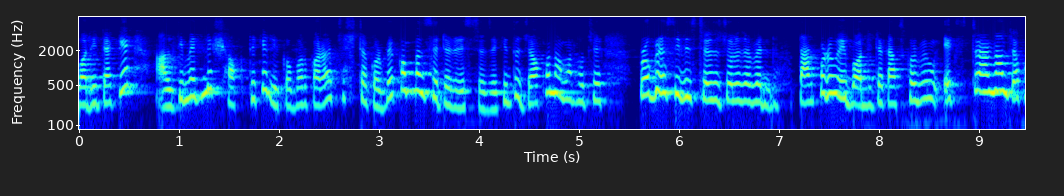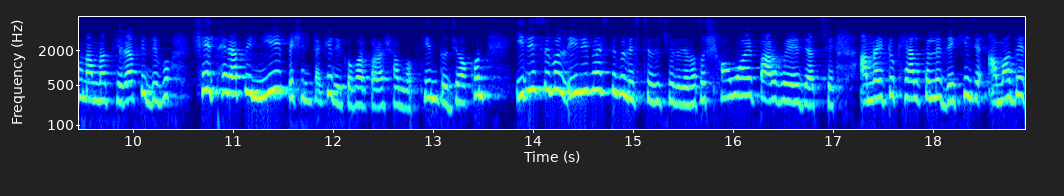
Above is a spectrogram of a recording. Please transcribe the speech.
বডিটাকে আলটিমেটলি শক থেকে রিকভার করার চেষ্টা করবে কম্পানসেটরি স্টেজে কিন্তু যখন আমার হচ্ছে প্রোগ্রেসিভ স্টেজে চলে যাবে, তারপরেও এই বডিটা কাজ করবে এবং এক্সটার্নাল যখন আমরা থেরাপি দেবো, সেই থেরাপি নিয়েই পেশেন্টটাকে রিকভার করা সম্ভব। কিন্তু যখন ইরিসেবল ইরিভার্সিবল স্টেজে চলে যাবে তো সময় পার হয়ে যাচ্ছে, আমরা একটু খেয়াল করলে দেখি যে আমাদের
